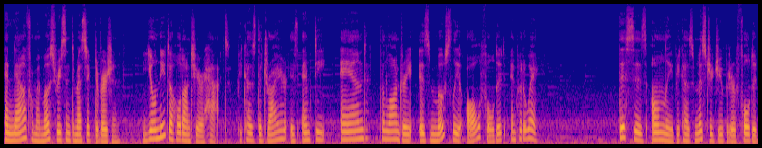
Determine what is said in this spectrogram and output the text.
And now for my most recent domestic diversion. You'll need to hold on to your hat because the dryer is empty and the laundry is mostly all folded and put away. This is only because Mr. Jupiter folded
